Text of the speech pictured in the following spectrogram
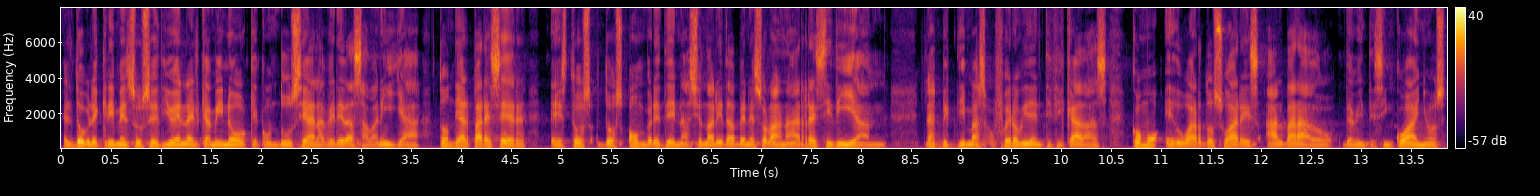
El doble crimen sucedió en el camino que conduce a la vereda Sabanilla, donde al parecer estos dos hombres de nacionalidad venezolana residían. Las víctimas fueron identificadas como Eduardo Suárez Alvarado, de 25 años,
